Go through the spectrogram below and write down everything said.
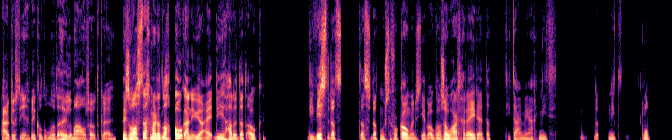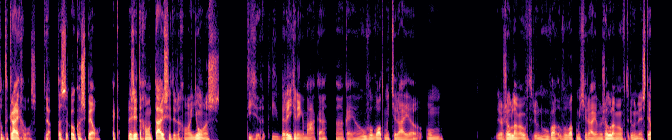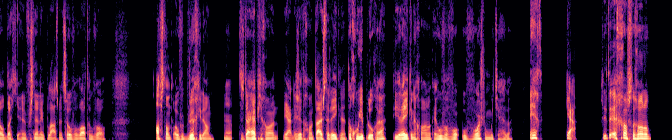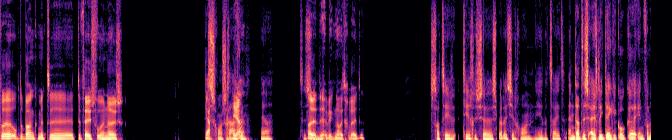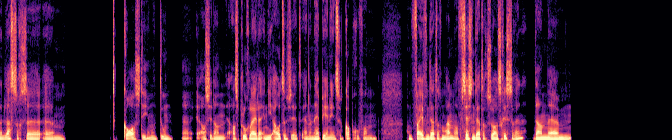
uiterst ingewikkeld om dat helemaal zo te krijgen. Het is lastig, maar dat lag ook aan de UAE. Die hadden dat ook, die wisten dat, dat ze dat moesten voorkomen. Dus die hebben ook wel zo hard gereden dat die timing eigenlijk niet, niet kloppend te krijgen was. Ja. Dat is natuurlijk ook een spel. Kijk, er zitten gewoon thuis zitten er gewoon jongens die, die berekeningen maken. Oké, hoeveel watt moet je rijden om er zo lang over te doen? Hoe, hoeveel watt moet je rijden om er zo lang over te doen? En stel dat je een versnelling plaatst met zoveel watt, hoeveel afstand overbrug je dan? Ja. Dus daar heb je gewoon, ja, er zitten gewoon thuis te rekenen. De goede ploeg, hè? Die rekenen gewoon, oké, hoeveel, voor, hoeveel voorsprong moet je hebben? Zitten echt gasten gewoon op, eh, op de bank met eh, tv's voor hun neus? Het is gewoon schaken. Ja. Het is Nou, dat heb ik nooit geweten. strategisch eh, spelletje gewoon de hele tijd. En dat is eigenlijk denk ik ook eh, een van de lastigste ehm calls die je moet doen. Eh, als je dan als ploegleider in die auto zit en dan heb je ineens een kopgroep van, van 35 man of 36 zoals gisteren, dan ehm,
